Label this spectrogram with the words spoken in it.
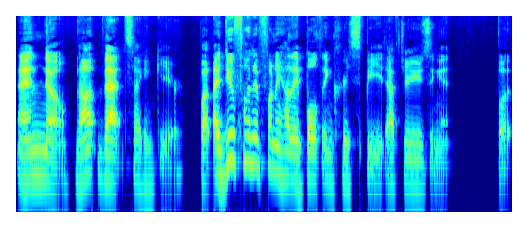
And no, not that second gear. But I do find it funny how they both increase speed after using it. But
